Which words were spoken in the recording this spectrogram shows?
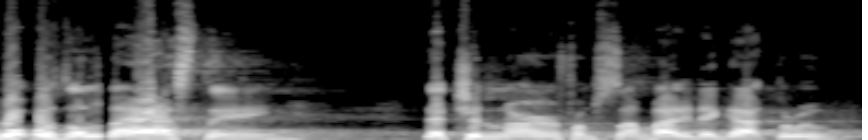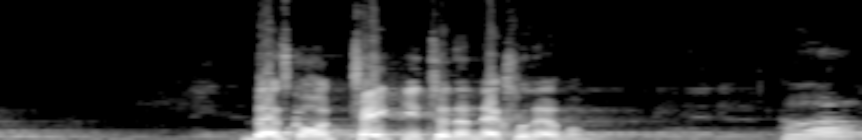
What was the last thing that you learned from somebody that got through that's going to take you to the next level? Huh?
